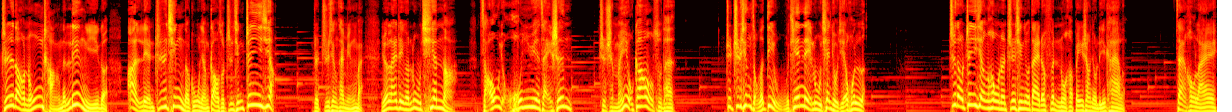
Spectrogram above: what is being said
直到农场的另一个。暗恋知青的姑娘告诉知青真相，这知青才明白，原来这个陆谦呐，早有婚约在身，只是没有告诉他。这知青走的第五天，那陆谦就结婚了。知道真相后呢，知青就带着愤怒和悲伤就离开了。再后来，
